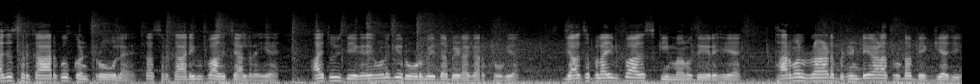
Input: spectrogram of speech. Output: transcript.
ਅੱਜ ਸਰਕਾਰ ਕੋਲ ਕੰਟਰੋਲ ਹੈ ਤਾਂ ਸਰਕਾਰੀ ਵਿਭਾਗ ਚੱਲ ਰਹੇ ਹੈ। ਅੱਜ ਤੁਸੀਂ ਦੇਖ ਰਹੇ ਹੋਣੇ ਕਿ ਰੋਡਵੇਜ਼ ਦਾ ਬੇੜਾ ਗਰਕ ਹੋ ਗਿਆ। ਜਲ ਸਪਲਾਈ ਵਿਭਾਗ ਸਕੀਮਾਂ ਨੂੰ ਦੇ ਰਹੇ ਹੈ। ਥਰਮਲ ਪਲਾਂਟ ਬਠਿੰਡੇ ਵਾਲਾ ਤੁਹਾਡਾ ਵਿਕ ਗਿਆ ਜੀ।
